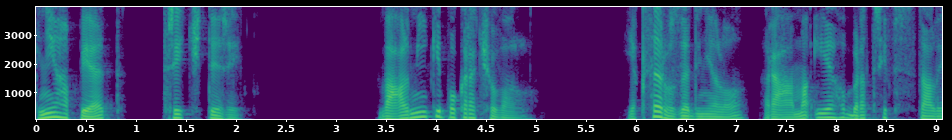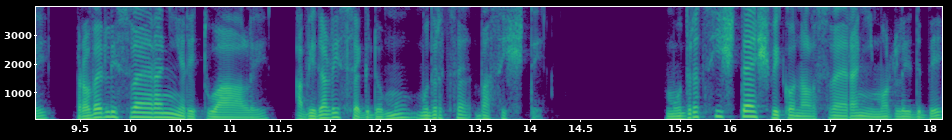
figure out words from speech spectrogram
Kniha 5, 3, 4 Válmíky pokračoval. Jak se rozednělo, Ráma i jeho bratři vstali, provedli své ranní rituály a vydali se k domu mudrce Vasišty. Mudrc již též vykonal své ranní modlitby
